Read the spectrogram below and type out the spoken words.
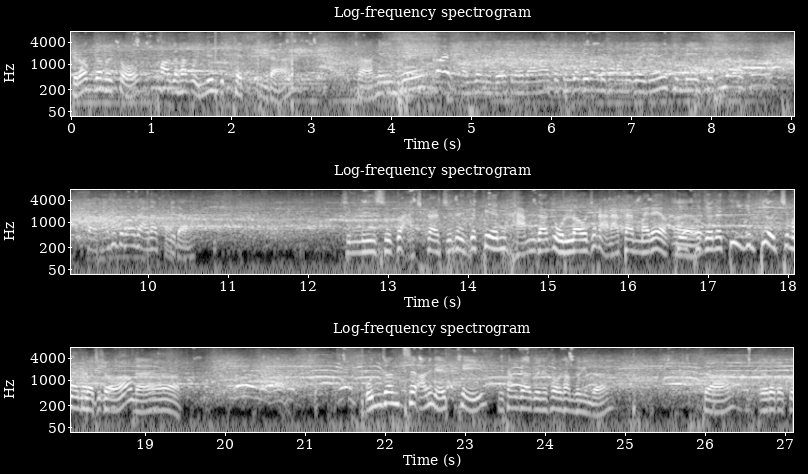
그런 점을 또 파악을 하고 있는 듯했습니다. 자, 헤인즈 던졌는데요. 들어가지 않았고 공격 리바운드 잡아내고 있는 김민수 이어서 자, 다시 들어가지 않았습니다. 김민수도 아직까지는 이제 게임 감각이 올라오진 않았단 말이에요. 네. 그 전에 뛰긴 뛰었지만 그렇죠. 지금. 네. 어. 온전치 않은 SK 상대하고 있는 서울 삼성입니다. 자, 열어줬고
